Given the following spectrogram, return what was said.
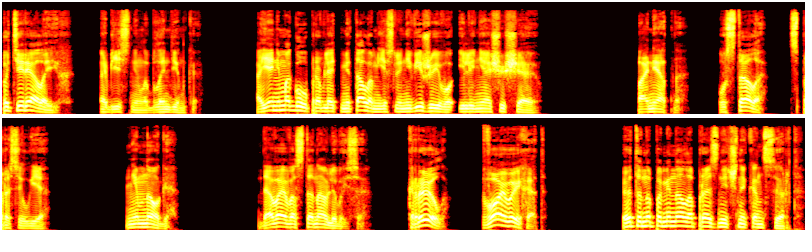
«Потеряла их», — объяснила блондинка. «А я не могу управлять металлом, если не вижу его или не ощущаю». «Понятно. Устала?» — спросил я. «Немного», Давай восстанавливайся. Крыл, твой выход!» Это напоминало праздничный концерт.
